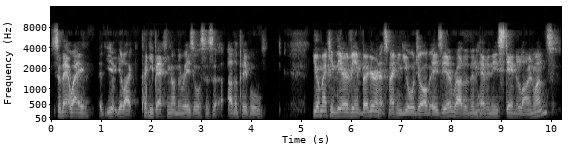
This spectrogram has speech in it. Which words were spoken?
So that way, you, you're like piggybacking on the resources that other people. You're making their event bigger, and it's making your job easier rather than having these standalone ones.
